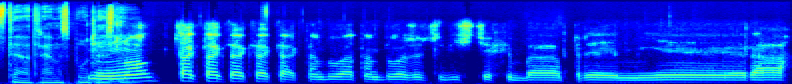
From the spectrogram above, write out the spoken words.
z Teatrem Współczesnym. No, tak, tak, tak, tak, tak. Tam była, tam była rzeczywiście chyba premiera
